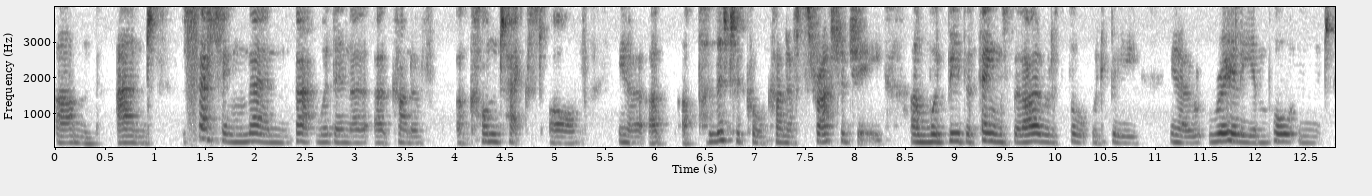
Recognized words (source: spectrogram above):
um, and setting then that within a, a, kind of a context of you know a, a political kind of strategy um, would be the things that I would have thought would be you know really important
